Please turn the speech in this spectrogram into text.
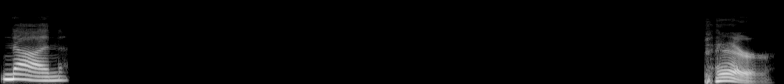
none, pear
